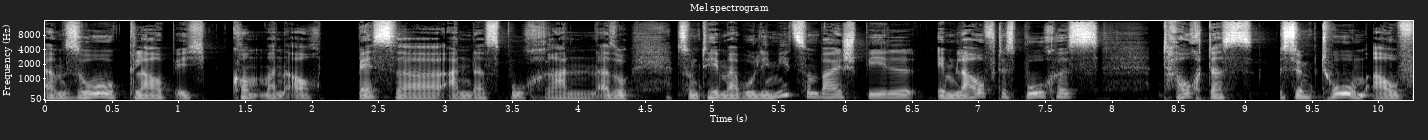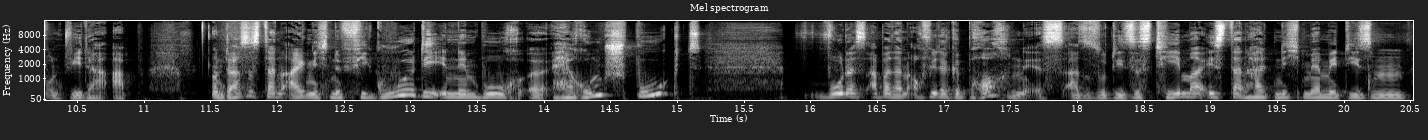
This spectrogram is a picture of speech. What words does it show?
ähm, so, glaube ich, kommt man auch besser an das Buch ran. Also zum Thema Bulimie zum Beispiel, im Lauf des Buches taucht das Symptom auf und wieder ab. Und das ist dann eigentlich eine Figur, die in dem Buch äh, herumspukt wo das aber dann auch wieder gebrochen ist. Also so dieses Thema ist dann halt nicht mehr mit diesem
